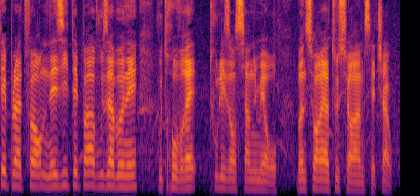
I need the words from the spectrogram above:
les plateformes. N'hésitez pas à vous abonner. Vous trouverez tous les anciens numéros. Bonne soirée à tous sur RMC. Ciao.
